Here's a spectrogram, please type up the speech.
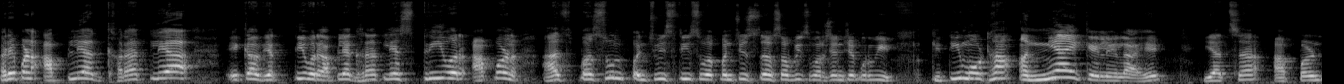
अरे पण आपल्या घरातल्या एका व्यक्तीवर आपल्या घरातल्या स्त्रीवर आपण आजपासून पंचवीस तीस व पंचवीस सव्वीस वर्षांच्या पूर्वी किती मोठा अन्याय केलेला आहे याचा आपण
